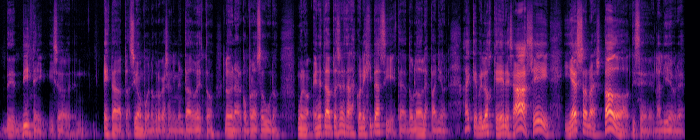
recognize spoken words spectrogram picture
de Disney, hizo esta adaptación, porque no creo que hayan inventado esto, lo deben haber comprado seguro. Bueno, en esta adaptación están las conejitas y está doblado al español. ¡Ay, qué veloz que eres! ¡Ah, sí! Y eso no es todo, dice la liebre.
